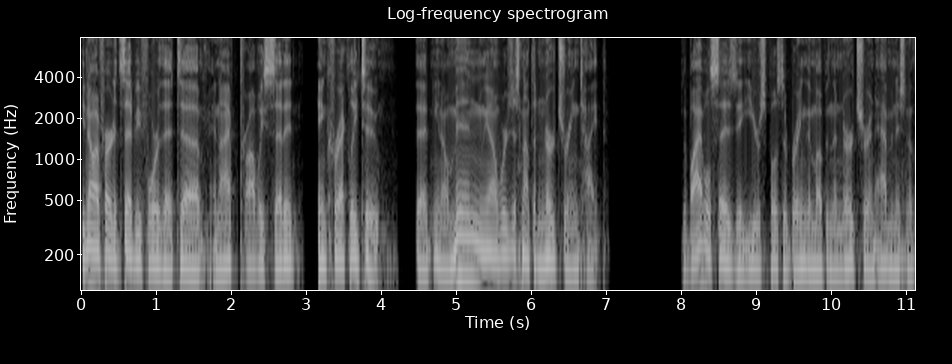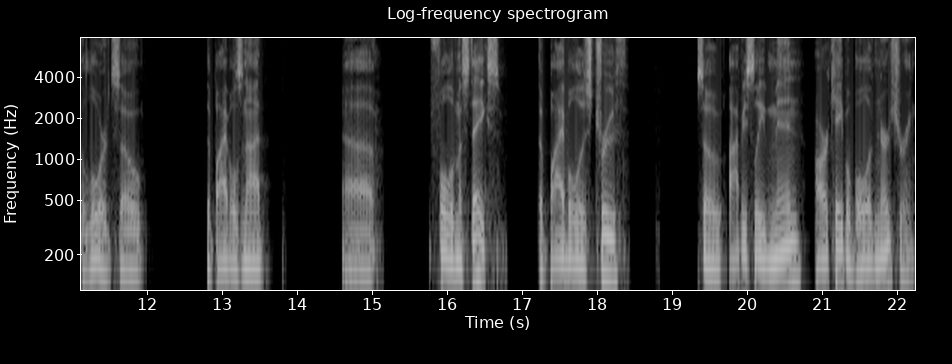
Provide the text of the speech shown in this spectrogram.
You know, I've heard it said before that, uh, and I probably said it incorrectly too, that, you know, men, you know, we're just not the nurturing type. The Bible says that you're supposed to bring them up in the nurture and admonition of the Lord. So the Bible's not uh, full of mistakes. The Bible is truth. So obviously, men are capable of nurturing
